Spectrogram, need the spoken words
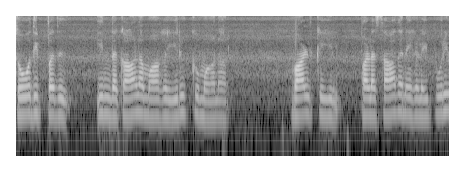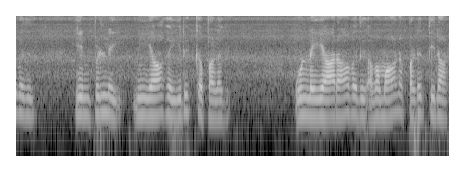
சோதிப்பது இந்த காலமாக இருக்குமானால் வாழ்க்கையில் பல சாதனைகளை புரிவது என் பிள்ளை நீயாக இருக்க பழகு. உன்னை யாராவது அவமானப்படுத்தினால்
